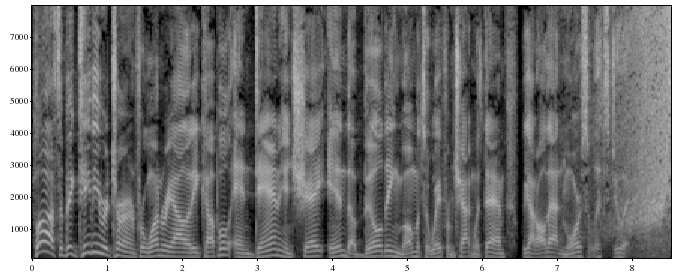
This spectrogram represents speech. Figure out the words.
Plus, a big TV return for one reality couple and Dan and Shay in the building, moments away from chatting with them. We got all that and more, so let's do it.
